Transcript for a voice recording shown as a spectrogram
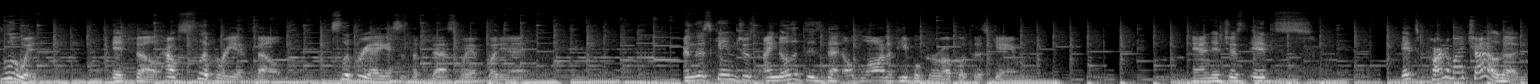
fluid it felt, how slippery it felt. Slippery, I guess, is the best way of putting it. And this game just, I know that this, that a lot of people grew up with this game, and it just, it's, it's part of my childhood.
